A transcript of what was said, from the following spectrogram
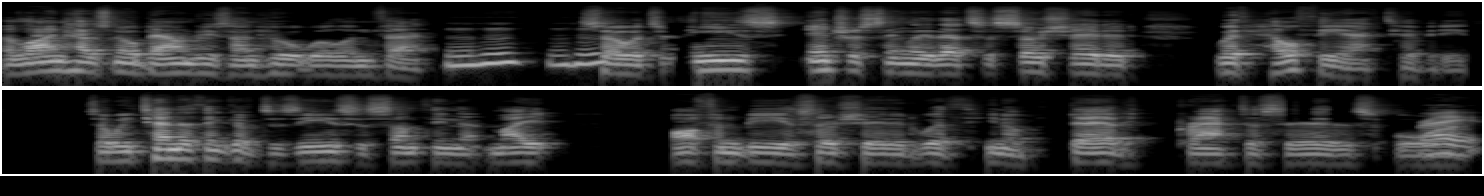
Uh, Lyme has no boundaries on who it will infect. Mm-hmm, mm-hmm. So it's a disease, interestingly, that's associated with healthy activities. So we tend to think of disease as something that might often be associated with, you know, bad practices or right.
